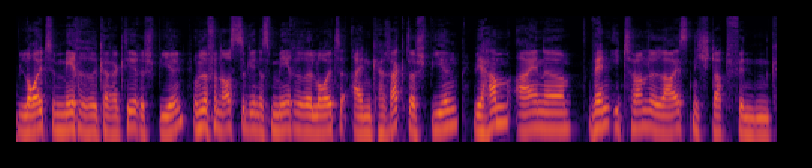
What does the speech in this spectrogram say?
Leute mehrere Charaktere spielen, um davon auszugehen, dass mehrere Leute einen Charakter spielen. Wir haben eine, wenn Eternal Lies nicht stattfinden kann,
